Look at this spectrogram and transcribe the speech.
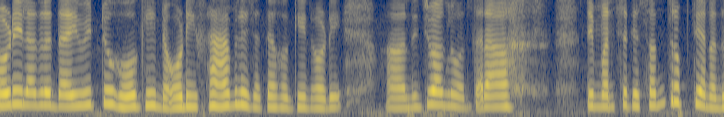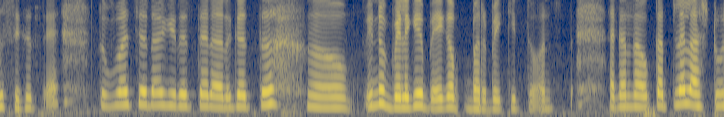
ನೋಡಿಲ್ಲ ಅಂದರೆ ದಯವಿಟ್ಟು ಹೋಗಿ ನೋಡಿ ಫ್ಯಾಮಿಲಿ ಜೊತೆ ಹೋಗಿ ನೋಡಿ. ನಿಜವಾಗ್ಲೂ ಒಂಥರ ನಿಮ್ಮ ಮನಸ್ಸಿಗೆ ಸಂತೃಪ್ತಿ ಅನ್ನೋದು ಸಿಗುತ್ತೆ. ತುಂಬ ಚೆನ್ನಾಗಿರುತ್ತೆ ನನಗಂತೂ. ಇನ್ನೂ ಬೆಳಗ್ಗೆ ಬೇಗ ಬರಬೇಕಿತ್ತು ಅನಿಸುತ್ತೆ. ಯಾಕಂದರೆ ನಾವು ಕತ್ಲಲ್ಲಿ ಅಷ್ಟು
